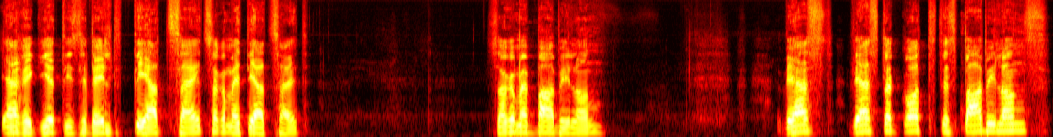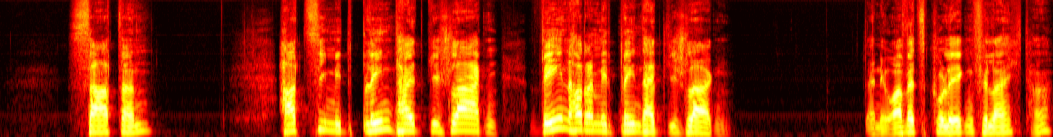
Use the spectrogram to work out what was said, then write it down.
er regiert diese Welt derzeit, sag mal derzeit, sag mal Babylon. Wer ist, wer ist der Gott des Babylons? Satan. Hat sie mit Blindheit geschlagen. Wen hat er mit Blindheit geschlagen? Deine Arbeitskollegen vielleicht? Ha?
